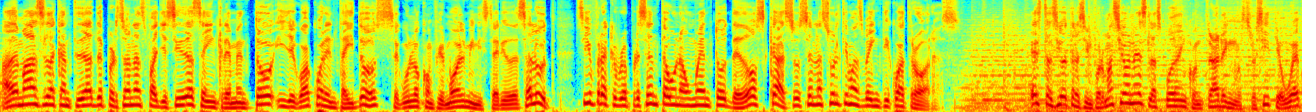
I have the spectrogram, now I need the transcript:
Además, la cantidad de personas fallecidas se incrementó y llegó a 42, según lo confirmó el Ministerio de Salud, cifra que representa un aumento de dos casos en las últimas 24 horas. Estas y otras informaciones las puede encontrar en nuestro sitio web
